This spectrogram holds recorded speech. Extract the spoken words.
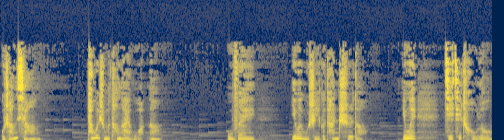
我常想，他为什么疼爱我呢？无非因为我是一个贪吃的，因为极其丑陋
